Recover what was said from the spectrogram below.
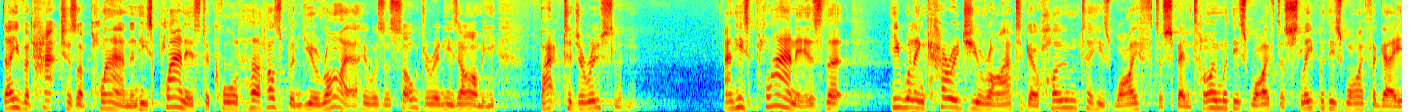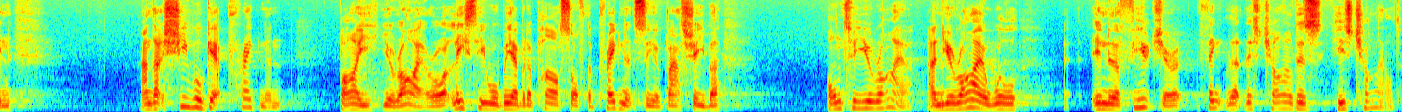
David hatches a plan, and his plan is to call her husband Uriah, who was a soldier in his army, back to Jerusalem. And his plan is that he will encourage Uriah to go home to his wife, to spend time with his wife, to sleep with his wife again, and that she will get pregnant by Uriah, or at least he will be able to pass off the pregnancy of Bathsheba onto Uriah. And Uriah will, in the future, think that this child is his child.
